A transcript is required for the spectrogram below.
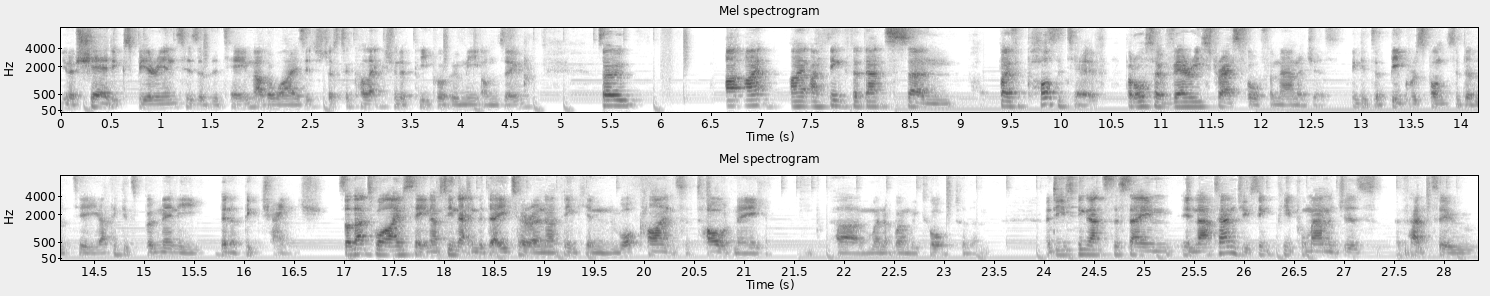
you know shared experiences of the team. Otherwise, it's just a collection of people who meet on Zoom. So I I, I think that that's um, both positive but also very stressful for managers. I think it's a big responsibility. I think it's for many been a big change. So that's what I've seen. I've seen that in the data, and I think in what clients have told me um, when when we talk to them. And do you think that's the same in LATAM? Do you think people managers have had to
